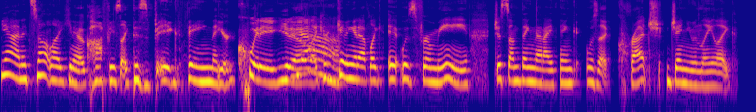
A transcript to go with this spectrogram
yeah. And it's not like, you know, coffee's like this big thing that you're quitting, you know, like you're giving it up. Like it was for me just something that I think was a crutch, genuinely. Like,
